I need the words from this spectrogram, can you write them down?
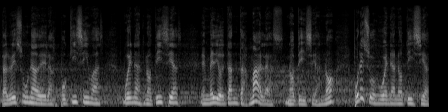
tal vez una de las poquísimas buenas noticias en medio de tantas malas noticias, ¿no? Por eso es buena noticia,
